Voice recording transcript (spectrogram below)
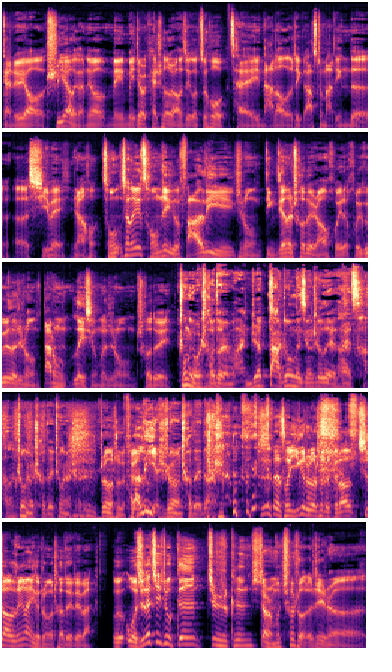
感觉要失业了，感觉要没没地儿开车了，然后结果最后才拿到了这个阿斯顿马丁的呃席位，然后从相当于从这个法拉利这种顶尖的车队，然后回回归了这种大众类型的这种车队，中游车队嘛，你这大众类型车队也太惨了，中游车队，中游车队，中游车队，法拉利也是中游车队，当时 那从一个中游车队回到去到了另外一个中游车队，对吧？我我觉得这就跟就是跟叫什么车手的这个。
